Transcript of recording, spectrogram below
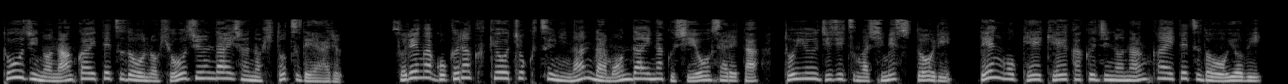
当時の南海鉄道の標準台車の一つである。それが極楽橋直通に何ら問題なく使用されたという事実が示す通り、伝後系計画時の南海鉄道及び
